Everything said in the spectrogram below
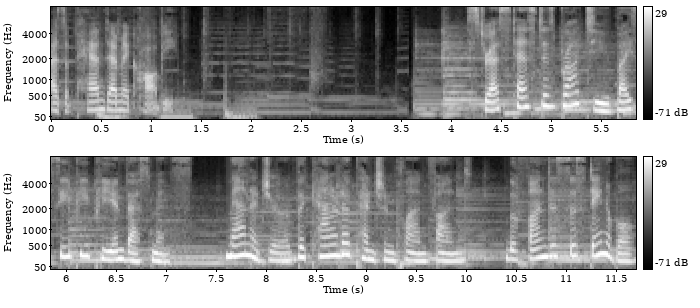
as a pandemic hobby. Stress Test is brought to you by CPP Investments, manager of the Canada Pension Plan Fund. The fund is sustainable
